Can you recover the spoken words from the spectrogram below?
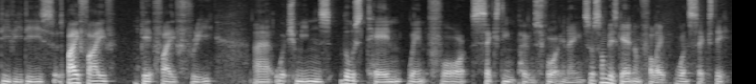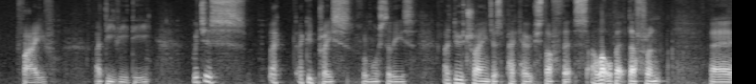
DVDs. So it's buy five, get five free. Uh, which means those 10 went for £16.49. So somebody's getting them for like 165 a DVD, which is a, a, good price for most of these. I do try and just pick out stuff that's a little bit different, uh,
